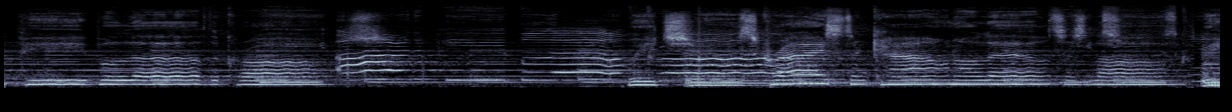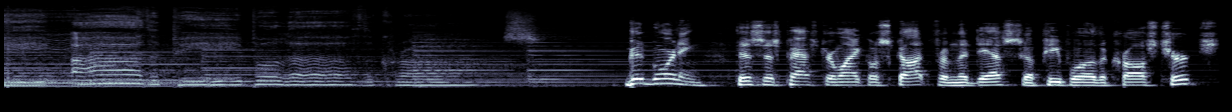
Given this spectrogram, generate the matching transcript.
the people of the cross. are the people of We the choose. Christ and count all else as lost. We are the people of the cross. Good morning. This is Pastor Michael Scott from the desk of People of the Cross Church,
